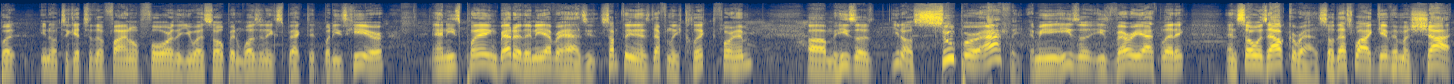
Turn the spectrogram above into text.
but you know to get to the final four of the U.S. Open wasn't expected. But he's here, and he's playing better than he ever has. He, something has definitely clicked for him. Um, he's a you know super athlete. I mean he's a he's very athletic, and so is Alcaraz. So that's why I give him a shot.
